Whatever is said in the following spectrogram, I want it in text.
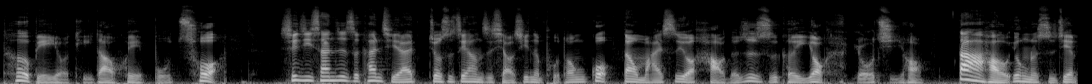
特别有提到会不错。星期三日子看起来就是这样子，小心的普通过。但我们还是有好的日子可以用，尤其哈大好用的时间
